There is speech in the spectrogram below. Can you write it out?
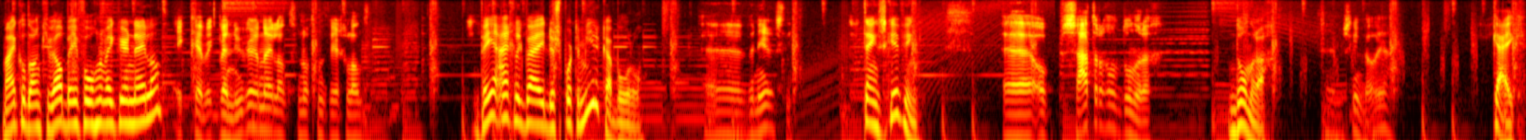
Michael, dankjewel. Ben je volgende week weer in Nederland? Ik, ik ben nu weer in Nederland. Vanochtend weer geland. Ben je eigenlijk bij de Sport Amerika borrel? wanneer is die? Thanksgiving. op zaterdag of donderdag? Donderdag. misschien wel, ja. Kijk,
